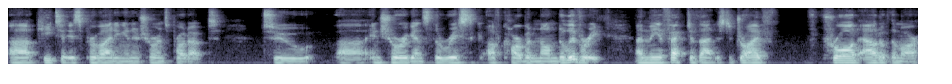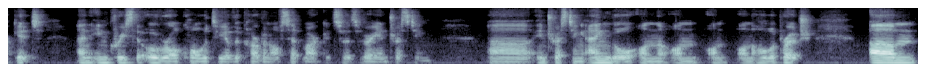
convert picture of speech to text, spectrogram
uh, Kita is providing an insurance product to uh, ensure against the risk of carbon non-delivery. And the effect of that is to drive fraud out of the market and increase the overall quality of the carbon offset market. So it's a very interesting, uh, interesting angle on the on on on the whole approach. Um,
